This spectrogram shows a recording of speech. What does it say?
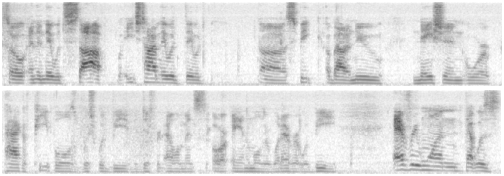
So, and then they would stop each time they would they would uh, speak about a new nation or pack of peoples, which would be the different elements or animals or whatever it would be. everyone that was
